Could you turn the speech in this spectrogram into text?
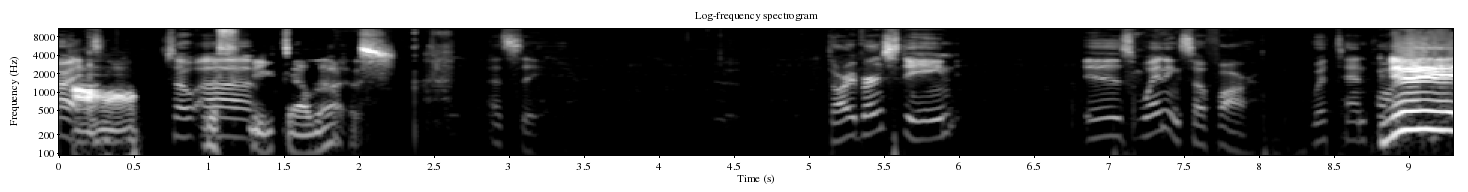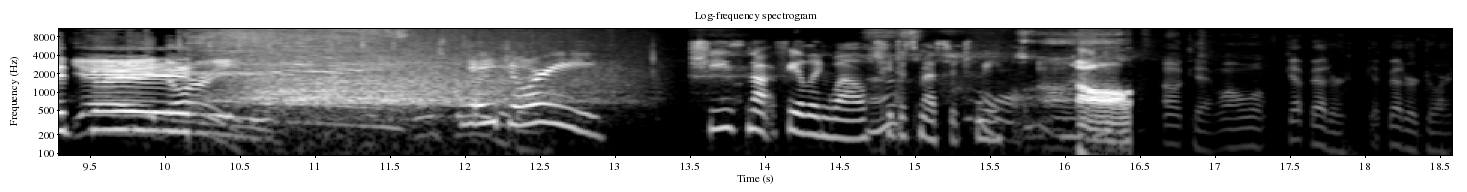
right. Aw, So this uh, detailed us. let's see. Dory Bernstein is winning so far with 10 points. Yay, Yay, Dory! Dory! Dory Yay. Dory! She's not feeling well. She just messaged me. Oh, Okay, well, we'll get better. Get better, Dory.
